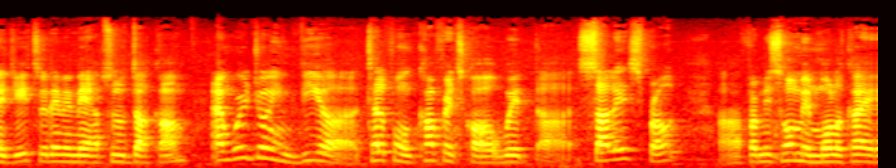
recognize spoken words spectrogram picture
Kenneth Yates with MMAabsolute.com, and we're joined via telephone conference call with uh, Sale Sproat uh, from his home in Molokai.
